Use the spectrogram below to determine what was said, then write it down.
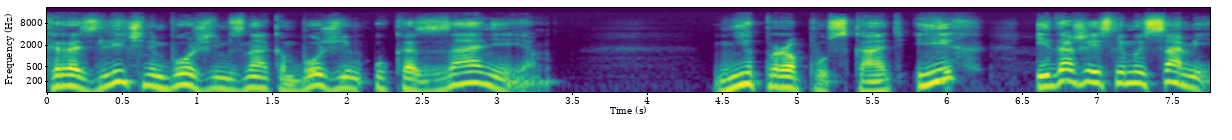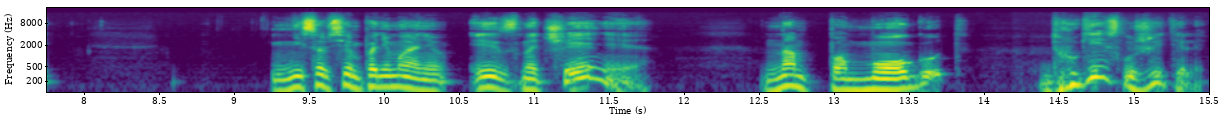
к различным Божьим знакам, Божьим указаниям, не пропускать их, и даже если мы сами не совсем пониманием их значения, нам помогут другие служители.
